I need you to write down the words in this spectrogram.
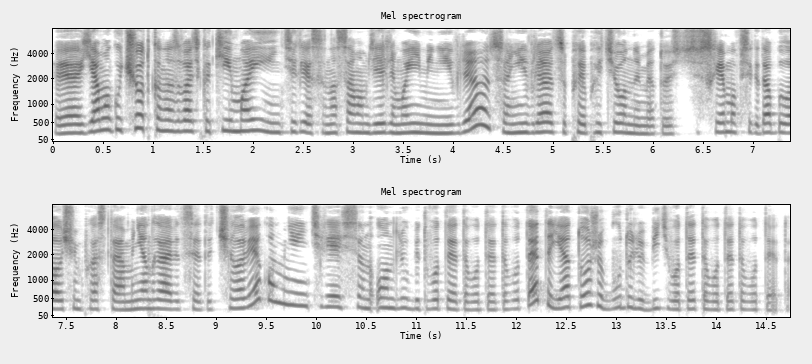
Э, Я могу четко назвать, какие мои интересы на самом деле моими не являются, они являются приобретенными. То есть схема всегда была очень простая. Мне нравится этот человек, он мне интересен, он любит вот это, вот это, вот это, я тоже буду любить вот это, вот это, вот это.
